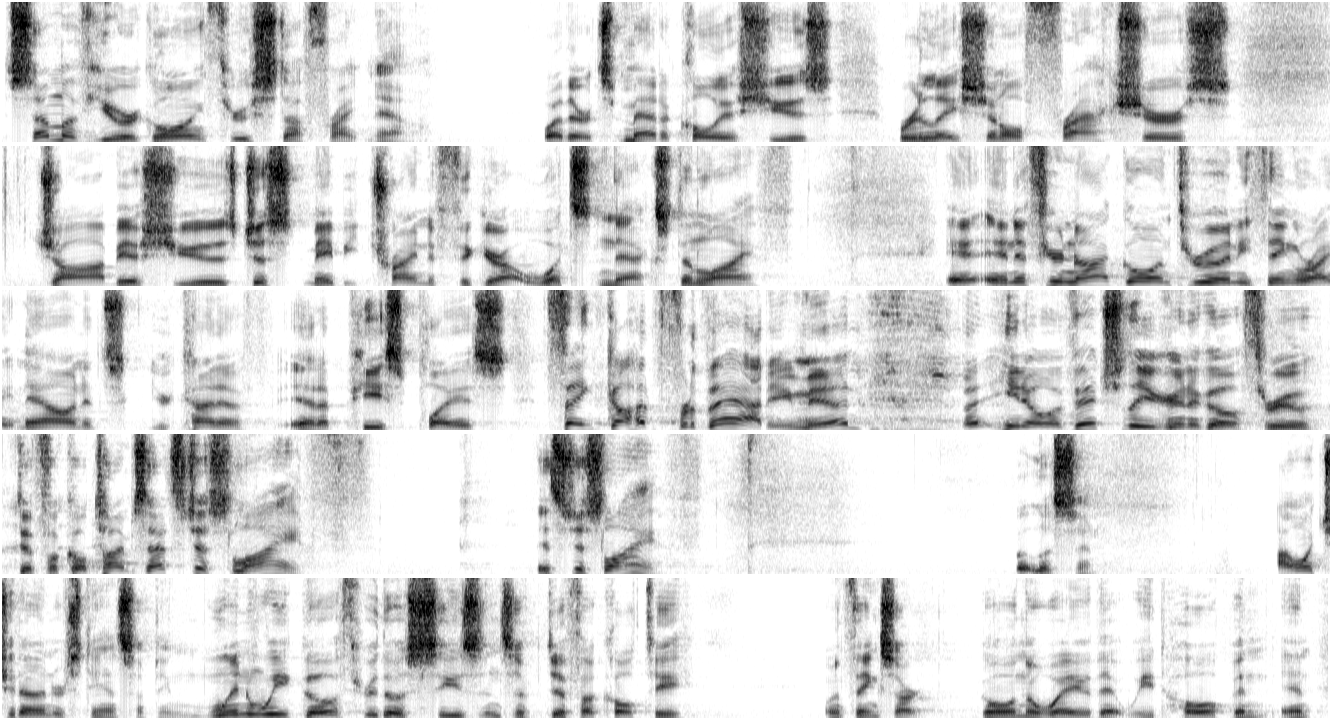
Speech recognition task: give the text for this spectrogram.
some of you are going through stuff right now whether it's medical issues, relational fractures, job issues, just maybe trying to figure out what's next in life. And, and, if you're not going through anything right now and it's you're kind of at a peace place, thank God for that, amen. But you know, eventually you're going to go through difficult times. That's just life. It's just life. But listen, I want you to understand something. When we go through those seasons of difficulty, when things aren't going the way that we'd hope, and, and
